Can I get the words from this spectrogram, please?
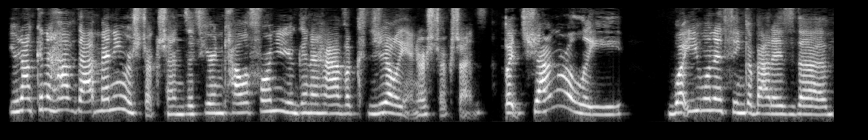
you're not going to have that many restrictions. If you're in California, you're going to have a cajillion restrictions. But generally, what you want to think about is the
